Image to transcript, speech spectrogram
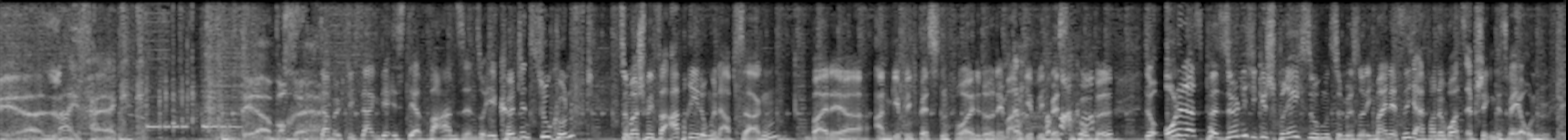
Der Lifehack der Woche. Da möchte ich sagen, der ist der Wahnsinn. So, ihr könnt in Zukunft zum Beispiel Verabredungen absagen bei der angeblich besten Freundin oder dem angeblich besten Kumpel, so ohne das persönliche Gespräch suchen zu müssen. Und ich meine jetzt nicht einfach eine WhatsApp schicken, das wäre ja unhöflich.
